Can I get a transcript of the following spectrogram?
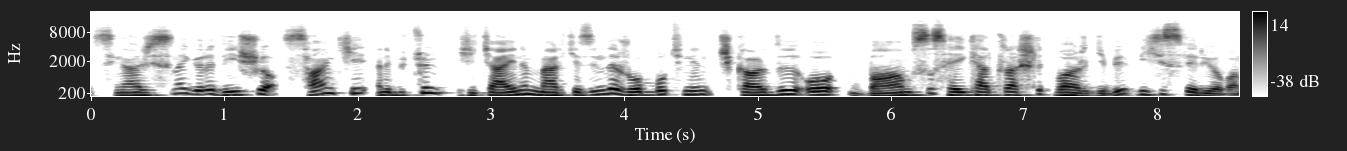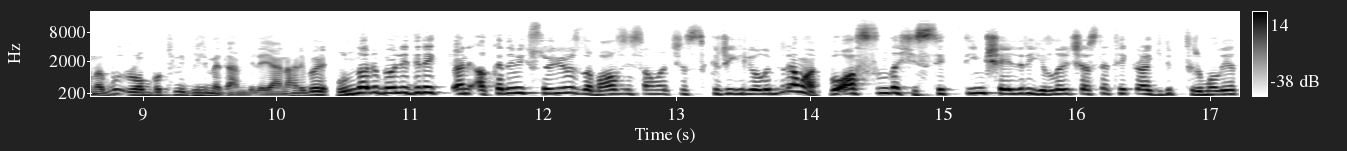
sinerjisine göre değişiyor. Sanki hani bütün hikayenin merkezinde Robotinin çıkardığı o bağımsız heykeltıraşlık var gibi bir his veriyor bana bu Robotini bilmeden bile. Yani hani böyle bunları böyle direkt hani akademik söylüyoruz da bazı insanlar için sıkıcı geliyor olabilir ama bu aslında hissettiğim şeyleri yıllar içerisinde tekrar gidip tırmalıya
